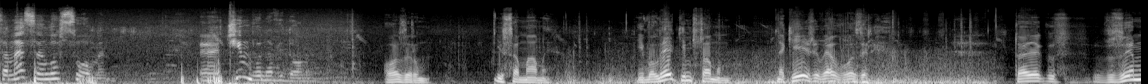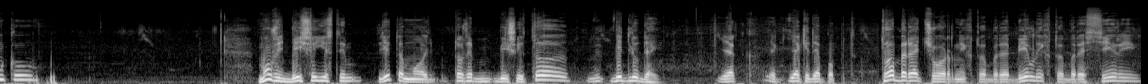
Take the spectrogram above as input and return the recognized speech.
Саме село Сомен. Е, Чим воно відоме? озером і самами. І великим самом, який живе в озері. Та як взимку можуть більше їсти, літом можуть теж більше, то від людей, як, як, як іде попит. Хто бере чорний, хто бере білий, хто бере сірий.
